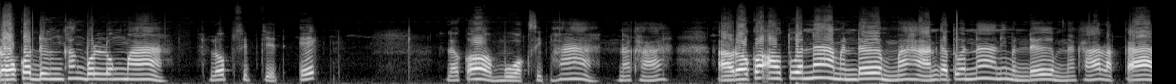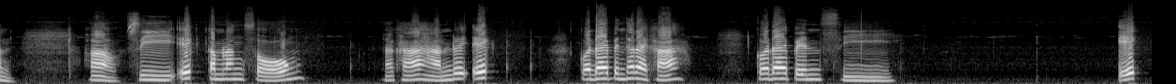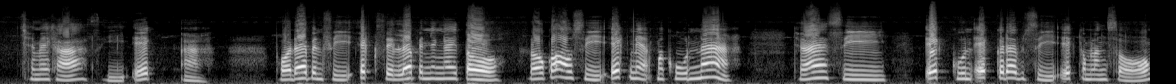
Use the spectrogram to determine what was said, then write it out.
เราก็ดึงข้างบนลงมาลบสิบเจ็ด x แล้วก็บวกสิบห้านะคะ เราก็เอาตัวหน้าเหมือนเดิม มาหารกับตัวหน้านี่เหมือนเดิมนะคะ หลักการอ้าวสี่ x กำลังสองนะคะ หารด้วย x ก็ได้เป็นเท่าไหร่คะ ก็ได้เป็น 4x ใช่ไหมคะ 4x อะ พอได้เป็น 4x เสร็จแล้วเป็นยังไงต่อ เราก็เอา 4x เนี่ยมาคูณหน้า ใช่ไหม 4x คูณ x ก็ได้เป็น 4x กำลังสอง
